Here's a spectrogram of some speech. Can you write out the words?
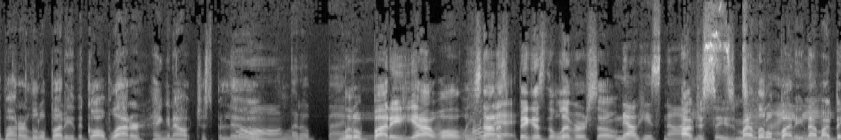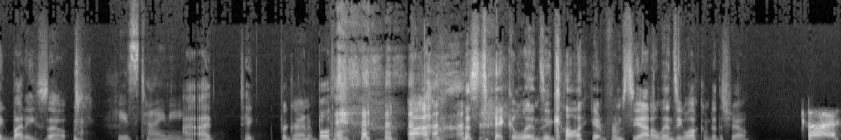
about our little buddy, the gallbladder, hanging out just below. Oh, little buddy. Little buddy. Yeah, well, he's not it. as big as the liver, so. No, he's not. I'll just he's my little buddy, not my big buddy. So He's tiny. I, I take for granted both of them. uh, let's take Lindsay calling it from Seattle. Lindsay, welcome to the show. Hi.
